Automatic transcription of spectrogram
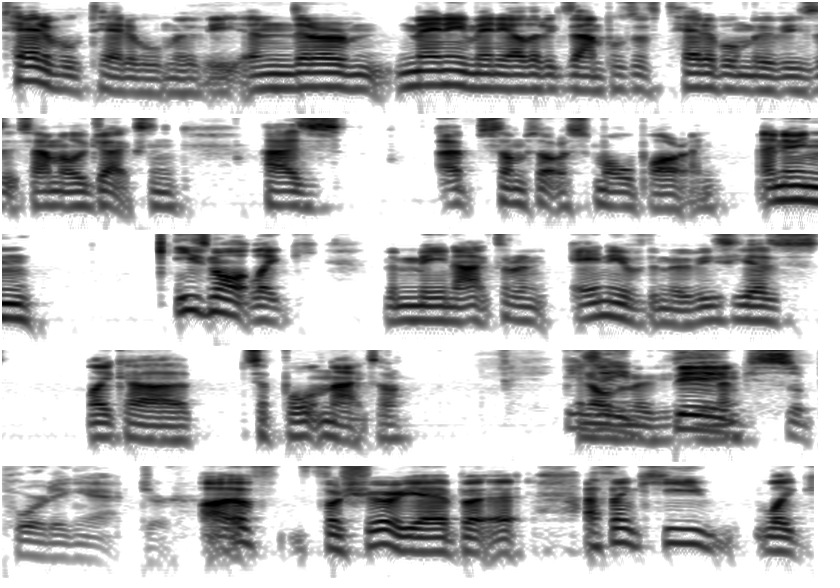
Terrible, terrible movie, and there are many, many other examples of terrible movies that Samuel L. Jackson has uh, some sort of small part in. I mean, he's not like the main actor in any of the movies. He is like a supporting actor. He's all the a movies been in. big supporting actor. Uh, for sure, yeah, but uh, I think he like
